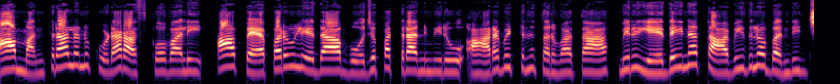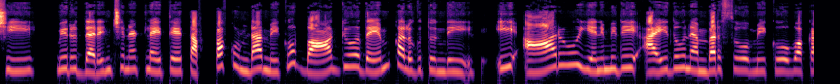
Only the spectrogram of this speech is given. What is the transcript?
ఆ మంత్రాలను కూడా రాసుకోవాలి. ఆ పేపరు లేదా భోజపత్రాన్ని మీరు ఆరబెట్టిన తర్వాత మీరు ఏదైనా తావీదులో బంధించి మీరు ధరించినట్లయితే తప్పకుండా మీకు భాగ్యోదయం కలుగుతుంది. ఈ ఆరు ఎనిమిది ఐదు నెంబర్స్ మీకు ఒక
